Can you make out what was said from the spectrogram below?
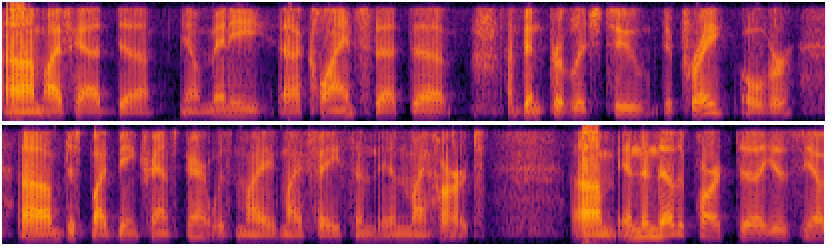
Um, I've had you know many clients that I've been privileged to to pray over um, just by being transparent with my my faith and in my heart. Um, and then the other part uh, is you know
